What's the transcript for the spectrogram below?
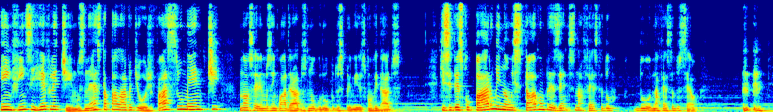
Enfim, se refletirmos nesta palavra de hoje, facilmente nós seremos enquadrados no grupo dos primeiros convidados, que se desculparam e não estavam presentes na festa do, do na festa do céu.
